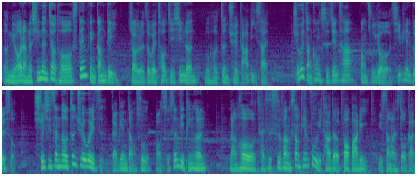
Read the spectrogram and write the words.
而纽奥良的新任教头 s t a n f o r d 冈迪教育了这位超级新人如何正确打比赛，学会掌控时间差，放出诱饵欺骗对手，学习站到正确位置，改变档数，保持身体平衡，然后才是释放上天赋予他的爆发力与上篮手感。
